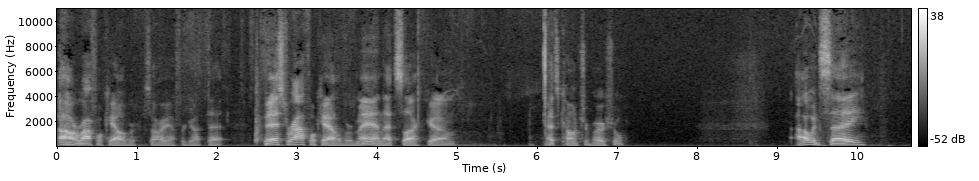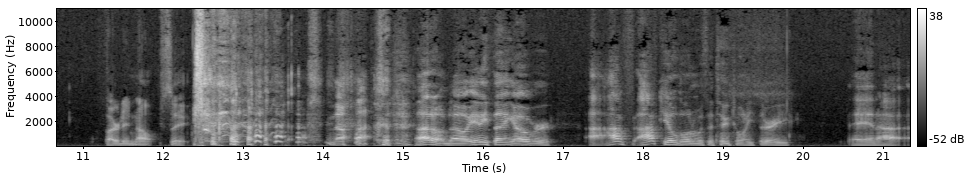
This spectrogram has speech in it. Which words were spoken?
Oh, rifle caliber. Sorry, I forgot that. Best rifle caliber, man. That's like um, that's controversial. I would say thirty naught six. no, I, I don't know anything over. I- I've I've killed one with the two twenty three, and I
